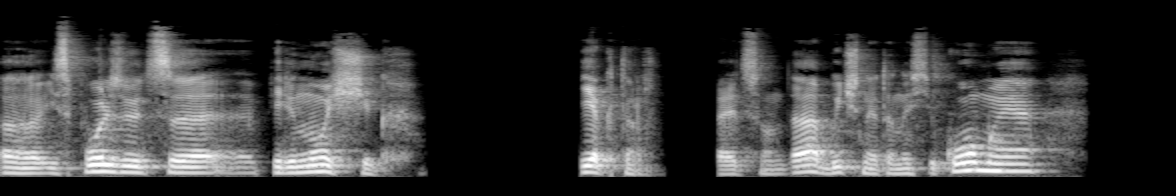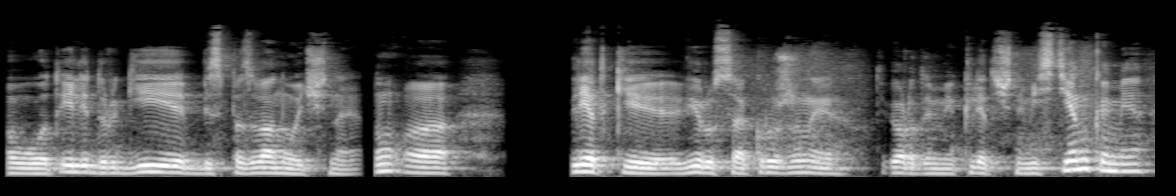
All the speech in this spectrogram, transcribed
э, используется переносчик вектор, называется он, да, обычно это насекомые, вот, или другие беспозвоночные. Ну, а клетки вируса окружены твердыми клеточными стенками,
